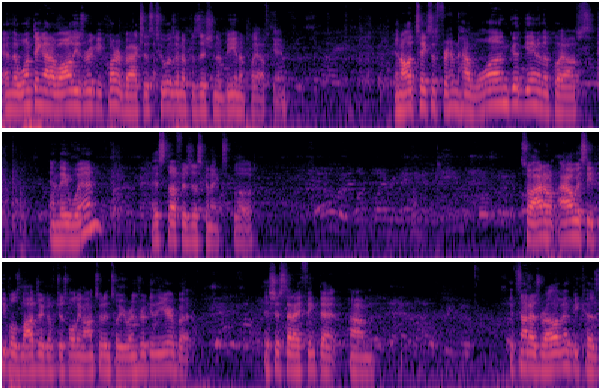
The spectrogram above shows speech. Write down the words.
And the one thing out of all these rookie quarterbacks is Tua's in a position to be in a playoff game. And all it takes is for him to have one good game in the playoffs, and they win. His stuff is just gonna explode. So I don't. I always see people's logic of just holding on to it until he wins Rookie of the Year, but it's just that I think that um, it's not as relevant because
